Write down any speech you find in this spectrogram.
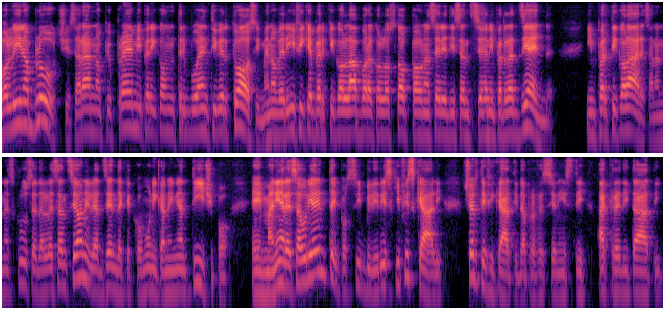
Pollino blu, ci saranno più premi per i contribuenti virtuosi, meno verifiche per chi collabora con lo stop a una serie di sanzioni per le aziende. In particolare saranno escluse dalle sanzioni le aziende che comunicano in anticipo e in maniera esauriente i possibili rischi fiscali certificati da professionisti accreditati.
